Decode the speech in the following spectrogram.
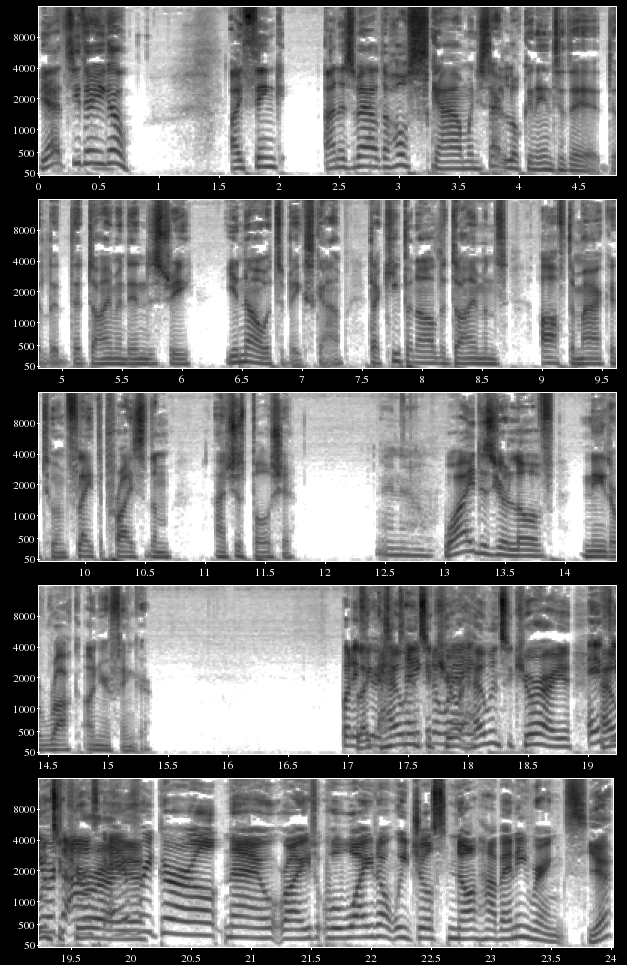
Yeah, see, there you go. I think, and as well, the whole scam, when you start looking into the, the, the, the diamond industry, you know it's a big scam. They're keeping all the diamonds off the market to inflate the price of them. It's just bullshit. I know. Why does your love need a rock on your finger? But if like you were how insecure? away, how insecure are you? if how you were to ask every girl now, right? Well, why don't we just not have any rings? yeah,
